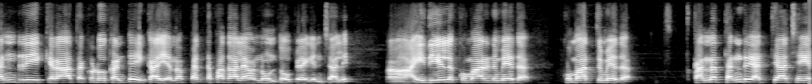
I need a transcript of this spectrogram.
తండ్రి కిరాతకుడు కంటే ఇంకా ఏమైనా పెద్ద పదాలు ఏమన్నా ఉంటే ఉపయోగించాలి. ఐదేళ్ళ కుమారుడి మీద కుమార్తె మీద కన్న తండ్రి అత్యాచయ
